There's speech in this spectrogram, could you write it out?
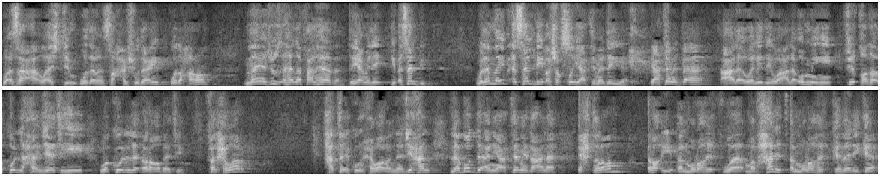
وازعق وأشتم وده ما يصحش وده عيب وده حرام ما يجوز أن أفعل هذا. ده يعمل إيه؟ يبقى سلبي. ولما يبقى سلبي يبقى شخصية اعتمادية. يعتمد بقى على والده وعلى أمه في قضاء كل حاجاته وكل رغباته. فالحوار حتى يكون حوارا ناجحا لابد أن يعتمد على احترام رأي المراهق ومرحلة المراهق كذلك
